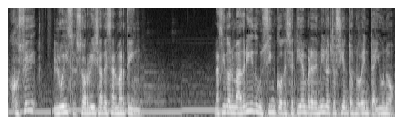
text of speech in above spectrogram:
José Luis Zorrilla de San Martín. Nacido en Madrid un 5 de septiembre de 1891.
